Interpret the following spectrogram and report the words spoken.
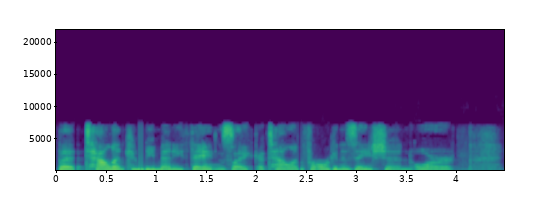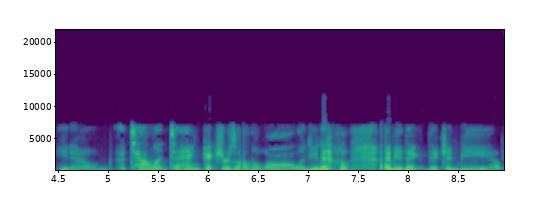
But talent can be many things, like a talent for organization or, you know, a talent to hang pictures on the wall. You know, I mean, there, there can be yep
